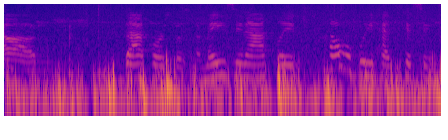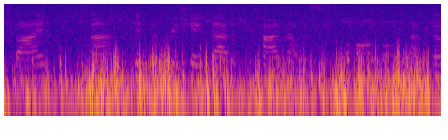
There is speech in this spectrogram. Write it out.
Um, that horse was an amazing athlete, probably had kissing spine. Um, didn't appreciate that at the time, that was a long, long time ago.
